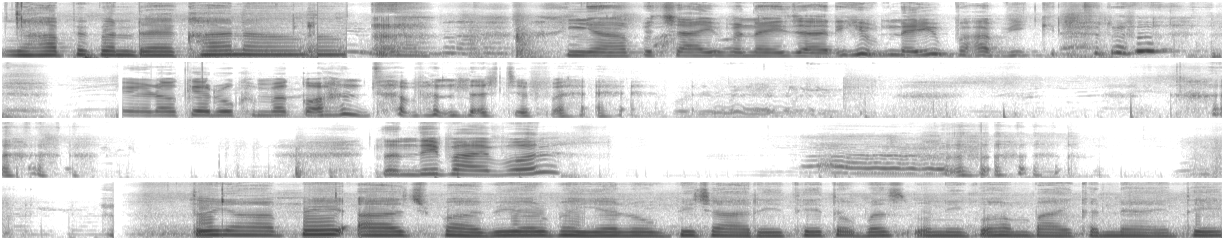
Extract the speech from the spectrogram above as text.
यहाँ पे बन रहा है खाना। यहाँ पे चाय बनाई जा रही है नई भाभी की तरह। पेड़ों के रुख में कौन सा बंदर छुपा है? संदीप भाई बोल। तो यहाँ पे आज भाभी और भैया लोग भी जा रहे थे तो बस उन्हीं को हम बाय करने आए थे।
